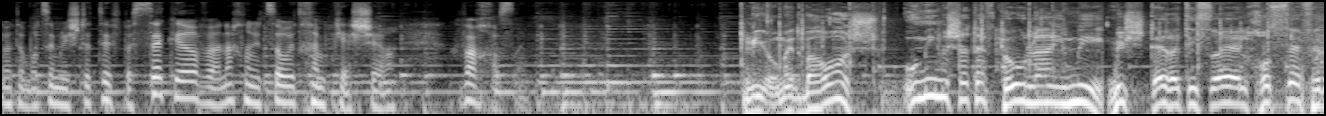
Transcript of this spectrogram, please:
אם אתם רוצים להשתתף בסקר ואנחנו ניצור איתכם קשר. כבר חוזרים. מי עומד בראש? ומי משתף פעולה עם מי? משטרת ישראל חושפת...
